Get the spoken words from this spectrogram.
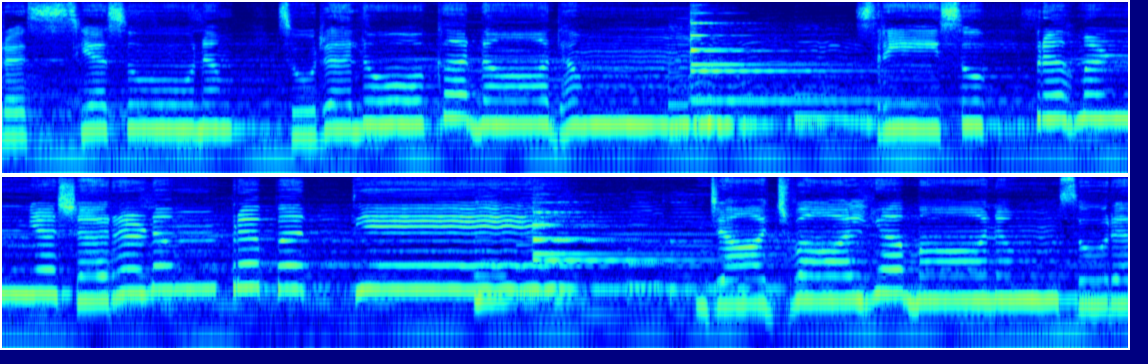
रुद्रस्य सूनं सुरलोकनाथम्। श्रीसुब्रह्मण्यशरणं प्रपद्ये जाज्वाल्यमानं सुरबृन्दवन्दम्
